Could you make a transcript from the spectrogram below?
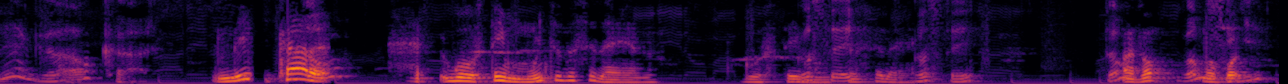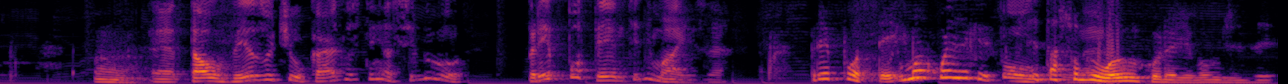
legal, cara. Le- Cara, Então, eu gostei muito dessa ideia, viu? Gostei, Gostei. muito dessa ideia. Gostei. Então, Mas vamos- vamos não pode- seguir. Hum, É, talvez o tio Carlos tenha sido prepotente demais, né? prepotente. Uma coisa que. Pouco, você tá sobre né? o âncora aí, vamos dizer.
